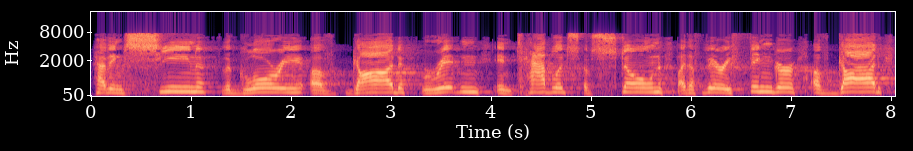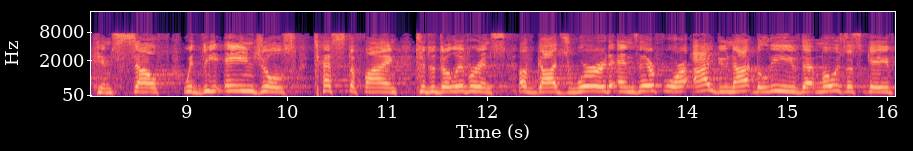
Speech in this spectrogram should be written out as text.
having seen the glory of God written in tablets of stone by the very finger of God himself, with the angels testifying to the deliverance of God's word. And therefore, I do not believe that Moses gave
